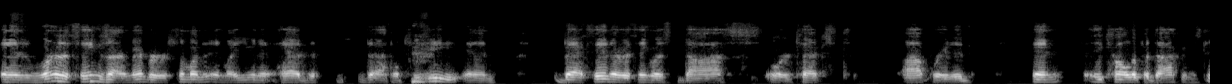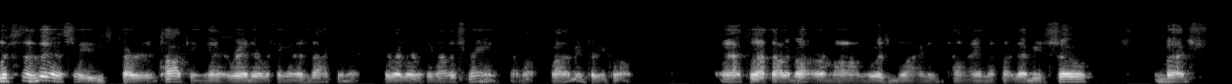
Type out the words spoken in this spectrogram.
and one of the things I remember, someone in my unit had the Apple IIe, and back then everything was DOS or text operated, and he called up a document. Listen to this, and he started talking, and it read everything in his document. It read everything on the screen. I thought, well, that'd be pretty cool. And that's I thought about our mom, who was blind at the time. I thought that'd be so much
